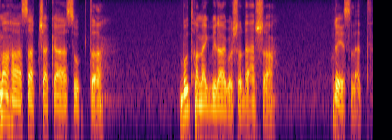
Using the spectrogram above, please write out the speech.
Maha Satchaka Sutta. Buddha megvilágosodása. Részlet.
